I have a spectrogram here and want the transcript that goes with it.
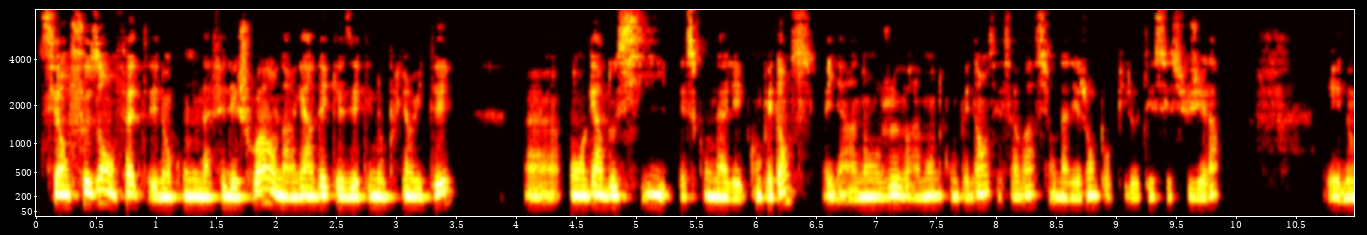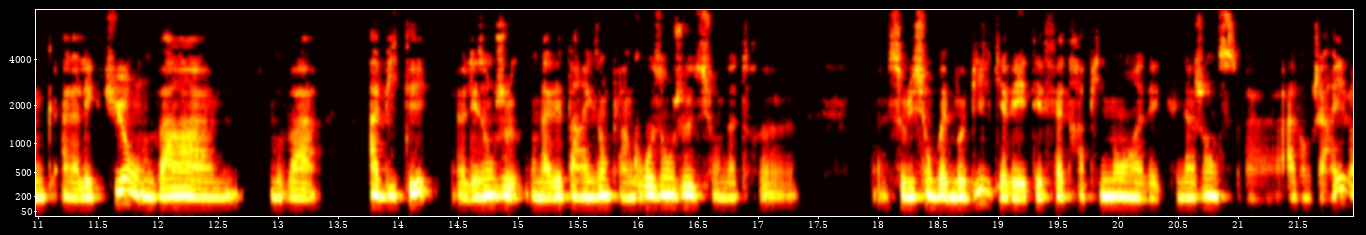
C'est en faisant, en fait. Et donc, on a fait des choix, on a regardé quelles étaient nos priorités. On regarde aussi est-ce qu'on a les compétences? Il y a un enjeu vraiment de compétences et savoir si on a les gens pour piloter ces sujets-là. Et donc, à la lecture, on va, on habiter euh, les enjeux. On avait par exemple un gros enjeu sur notre euh, solution web mobile qui avait été faite rapidement avec une agence euh, avant que j'arrive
